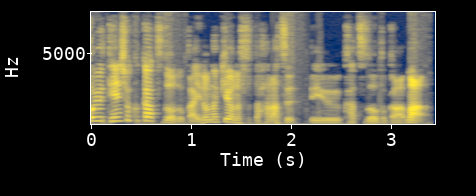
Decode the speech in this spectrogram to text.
こういう転職活動とか、いろんな企業の人と話すっていう活動とか、まあ、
